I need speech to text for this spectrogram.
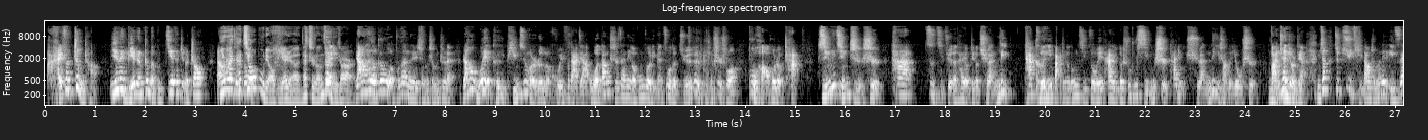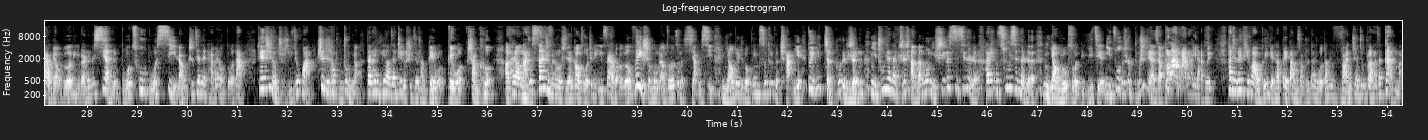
还算正常，因为别人根本不接他这个招儿。然后因为他教不了别人，他只能在你这儿。然后他就跟我不断的那什么什么之类，然后我也可以平心而论的回复大家，我当时在那个工作里面做的绝对不是说不好或者差，仅仅只是他自己觉得他有这个权利，他可以把这个东西作为他的一个输出形式，他有权利上的优势。完全就是这样，你知道，就具体到什么那个 Excel 表格里边那个线有多粗多细，然后之间那排版有多大，这件事情只是一句话，甚至它不重要，但它一定要在这个世界上给我给我上课啊！他要拿出三十分钟的时间告诉我这个 Excel 表格为什么我要做的这么详细。你要对这个公司、对这个产业、对你整个的人，你出现在职场当中，你是一个细心的人还是一个粗心的人，你要有所理解。你做的事不是这样想，啪啦啪啦啪啦一大堆，他这堆屁话我可以给他背半个小时，但是我当时完全就不知道他在干嘛。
